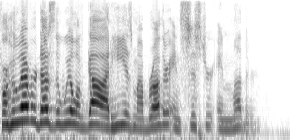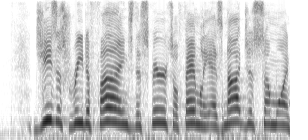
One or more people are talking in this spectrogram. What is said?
For whoever does the will of God, he is my brother and sister and mother. Jesus redefines the spiritual family as not just someone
